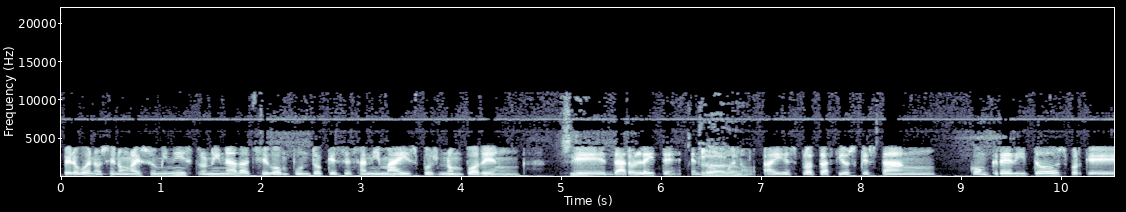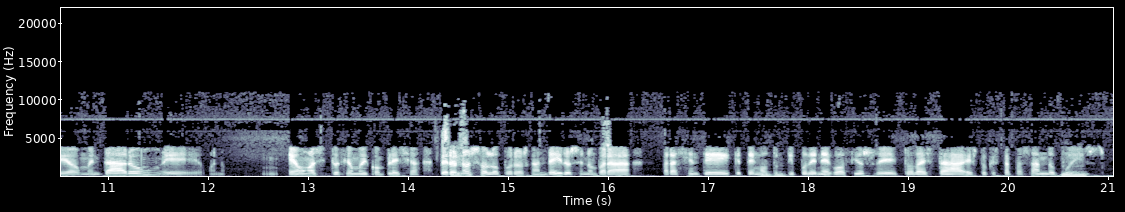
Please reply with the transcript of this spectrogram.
pero bueno, se non hai suministro ni nada, chega un punto que ses animais pois non poden sí. eh, dar o leite. Entón, claro. bueno, hai explotacións que están con créditos porque aumentaron, eh, bueno, é unha situación moi complexa, pero sí. non só por os gandeiros, senón para para xente que ten outro uh -huh. tipo de negocios, eh, toda esta isto que está pasando, pois uh -huh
